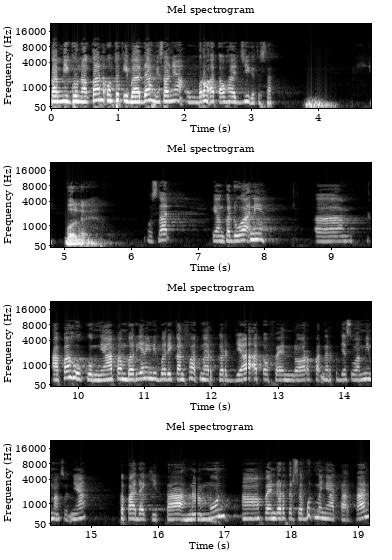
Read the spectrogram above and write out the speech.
kami gunakan untuk ibadah misalnya umroh atau haji gitu Ustaz. Boleh. Ustaz, yang kedua nih, um, apa hukumnya pemberian yang diberikan partner kerja atau vendor, partner kerja suami maksudnya, kepada kita. Namun uh, vendor tersebut menyatakan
